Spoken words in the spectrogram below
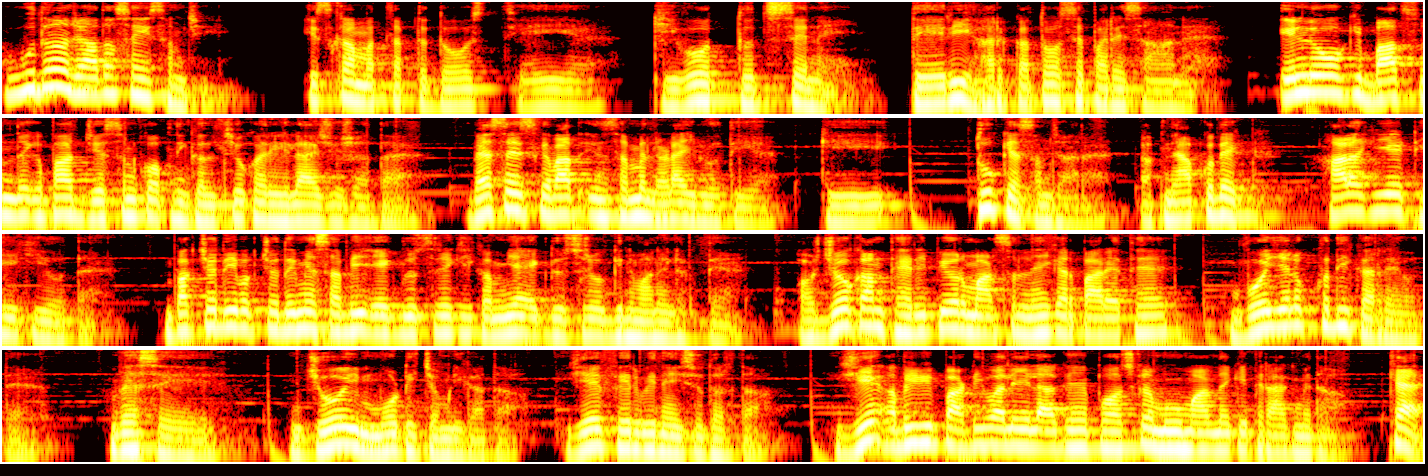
कूदना ज़्यादा सही समझी। इसका मतलब तो दोस्त यही है कि वो तुझसे नहीं, तेरी हरकतों से परेशान है। इन लोगों की बात सुनने के बाद जेसन को अपनी गलतियों का रियलाइज़ हो जाता है। वैसे इसके बाद इन सब में लड़ाई भी होती है कि तू क्या समझा रहा है? अपने आप को देख। हालाँकि ये ठीक ही होता है। बकचोदी बकचोदी में सभी एक दूसरे की कमियाँ एक दूसरे को गिनवाने लगते हैं। और जो काम थेरेपी और मार्शल नहीं कर पा रहे थे, वो ये लोग खुद ही कर रहे होते हैं। वैसे, जो ही मोटी चमड़ी का था, ये फिर भी नहीं सुधरता। ये अभी भी पार्टी वाले इलाके में पहुंचकर मुँह मारने की फिराक में था। खैर,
